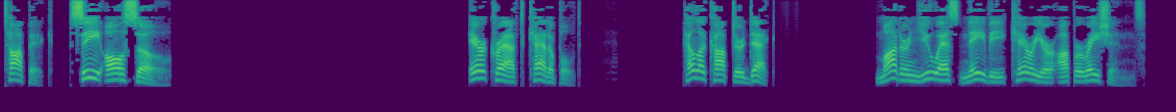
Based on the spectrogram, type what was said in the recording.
Topic. See also Aircraft catapult Helicopter deck Modern U.S. Navy carrier operations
